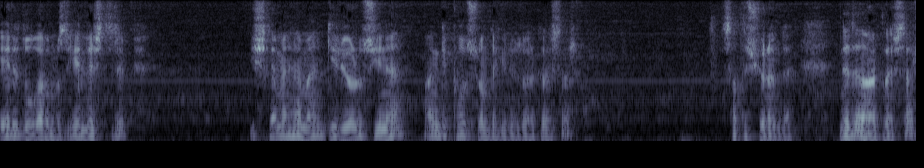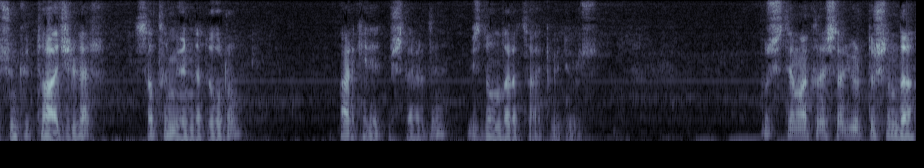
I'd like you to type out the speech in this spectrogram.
50 dolarımızı yerleştirip işleme hemen giriyoruz. Yine hangi pozisyonda giriyoruz arkadaşlar? Satış yönünde. Neden arkadaşlar? Çünkü tacirler satım yönüne doğru hareket etmişlerdi. Biz de onları takip ediyoruz. Bu sistem arkadaşlar yurt dışında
